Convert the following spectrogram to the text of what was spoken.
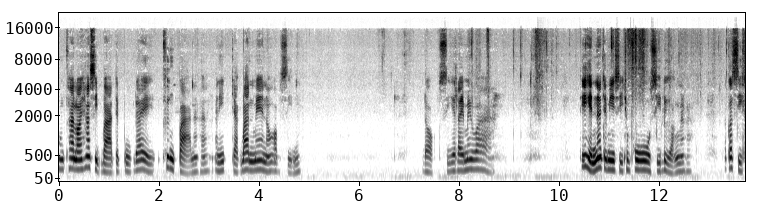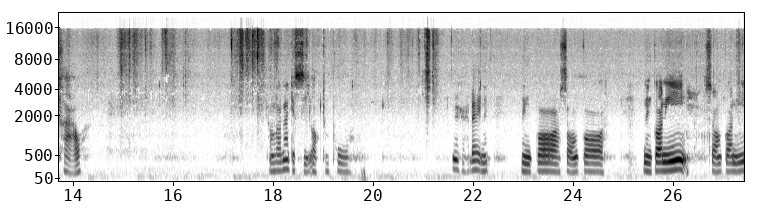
มูลค่าร้อยห้าสิบบาท แต่ปลูกได้ครึ่งป่านะคะ อันนี้จากบ้านแม่น้องออมสิน ดอกสีอะไรไม่ว่า ที่เห็นน่าจะมีสีชมพูสีเหลืองนะคะ แล้วก็สีขาว ของเราน่าจะสีออกชมพูนี่ค่ะได้นะหนึ่งกอสองกอหนึ่งกอนี้สองกอนี้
